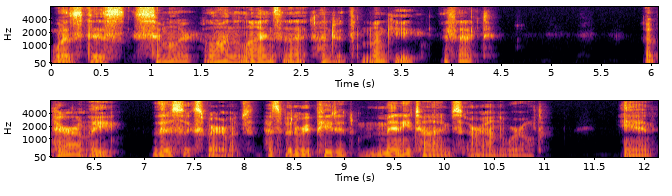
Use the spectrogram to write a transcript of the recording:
Was this similar along the lines of that hundredth monkey effect? Apparently, this experiment has been repeated many times around the world. And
